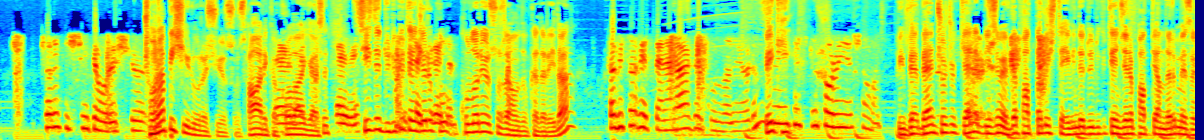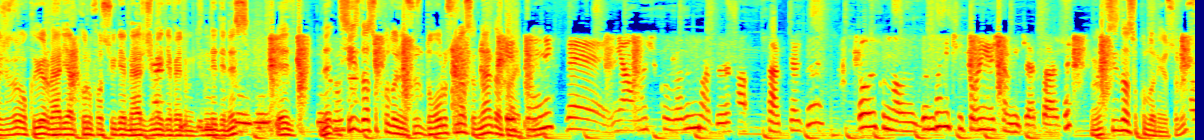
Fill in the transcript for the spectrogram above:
çorap işiyle uğraşıyorum. Çorap işiyle uğraşıyorsunuz. Harika, Evet, kolay gelsin. evet. Siz de düdüklü tencere ku- kullanıyorsunuz anladığım kadarıyla. Tabii tabii senelerdir kullanıyorum. Peki. Ve hiçbir sorun yaşamadım. Ben- çocukken bizim evde patlamıştı. Evinde düdüklü tencere patlayanların mesajını okuyorum. Her yer kuru fasulye, mercimek efendim dinlediniz. Ee, ne- siz nasıl kullanıyorsunuz? Doğrusu nasıl? Nerede hata? Kesinlikle yanlış kullanılmadığı takdirde doğru kullanıldığında hiçbir sorun yaşamayacaklardır. Hı, Siz nasıl kullanıyorsunuz?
